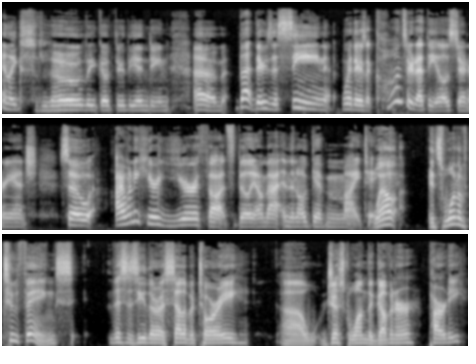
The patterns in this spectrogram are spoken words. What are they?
and like slowly go through the ending. Um, but there's a scene where there's a concert at the Yellowstone Ranch, so. I want to hear your thoughts, Billy, on that, and then I'll give my take. Well, it's one of two things. This is either a celebratory, uh, just won the governor party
